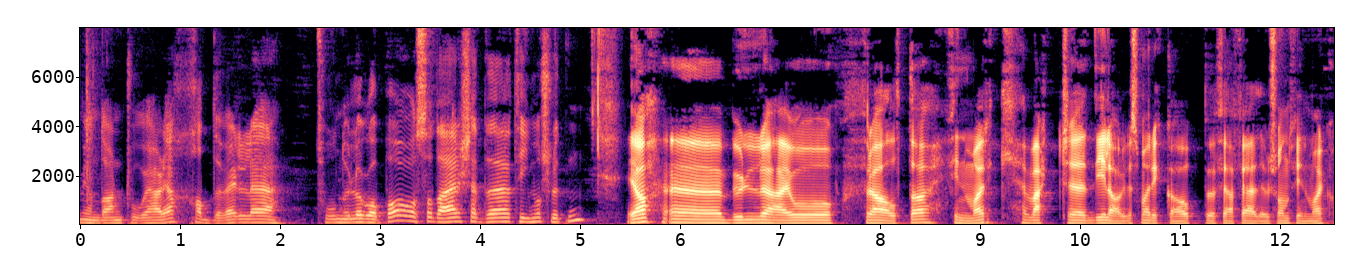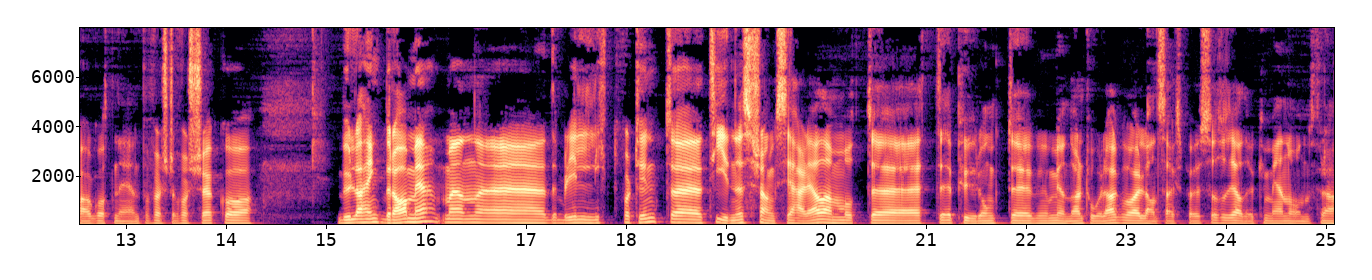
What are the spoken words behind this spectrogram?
Mjøndalen 2 i helga. Hadde vel 2-0 å gå på, og så der skjedde ting mot slutten? Ja, Bull er jo fra Alta, Finnmark. Vært de lagene som har rykka opp fra fjerdedivisjon Finnmark, har gått ned igjen på første forsøk. og Bull har hengt bra med, men uh, det blir litt for tynt. Uh, Tidenes sjanse i helga mot uh, et purungt Mjøndalen 2-lag var landslagspause, så de hadde jo ikke med noen fra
